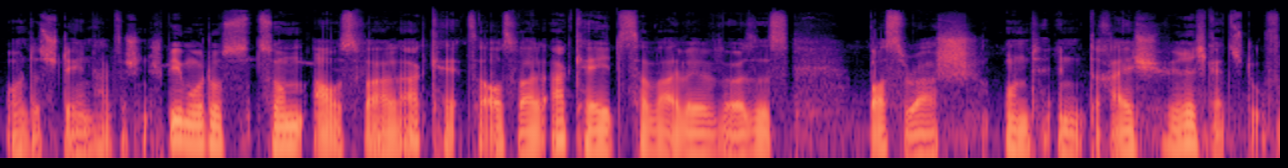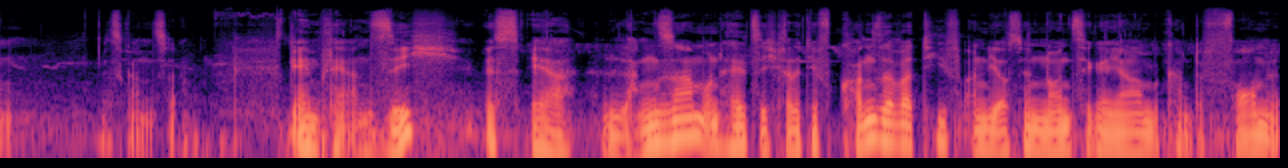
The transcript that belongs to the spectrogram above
Und es stehen halt verschiedene Spielmodus zum Auswahl zur Auswahl Arcade, Survival versus Boss Rush und in drei Schwierigkeitsstufen. Das Ganze. Gameplay an sich ist eher langsam und hält sich relativ konservativ an die aus den 90er Jahren bekannte Formel.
